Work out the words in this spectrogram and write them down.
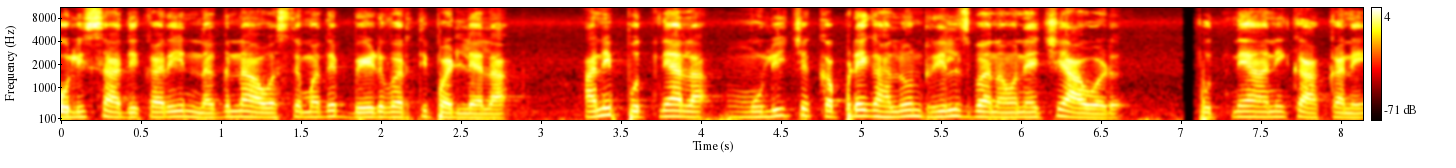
पोलीस अधिकारी नग्न अवस्थेमध्ये बेडवरती पडलेला आणि पुतण्याला मुलीचे कपडे घालून रील्स बनवण्याची आवड. पुतण्या आणि काकाने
